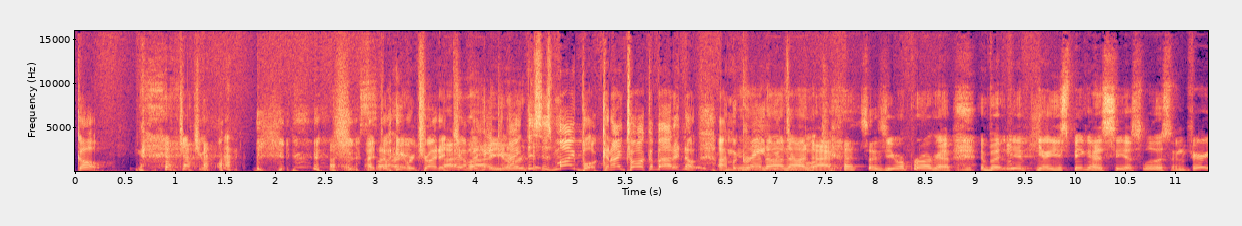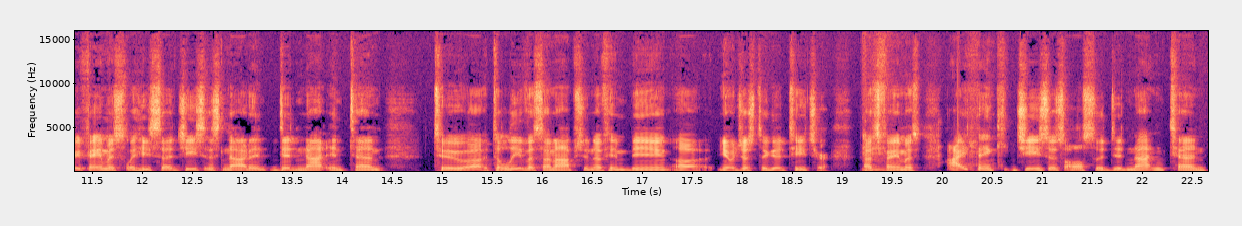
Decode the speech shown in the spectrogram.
Go. Did you want? I thought you were trying to jump. Hey, I, this is my book. Can I talk about it? No, I'm agreeing no, no, with your no, book. No, so it's your program. But if you know, you're speaking of C.S. Lewis, and very famously, he said Jesus not in, did not intend to uh, to leave us an option of him being uh, you know just a good teacher. That's mm. famous. I think Jesus also did not intend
